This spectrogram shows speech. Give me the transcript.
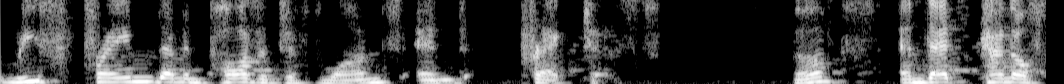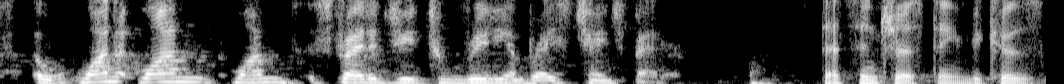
reframe them in positive ones and practice. Uh, and that's kind of one, one, one strategy to really embrace change better. That's interesting because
